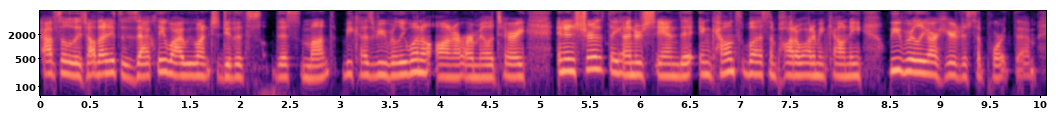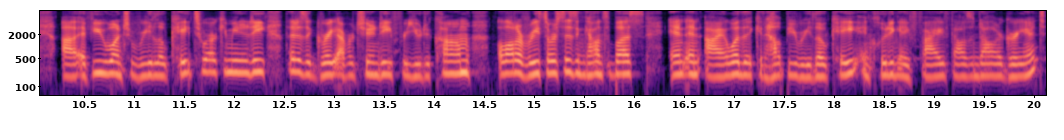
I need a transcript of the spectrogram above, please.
Absolutely, Todd. That is exactly why we want to do this this month because we really want to honor our military and ensure that they understand that in Council Bluffs and Pottawattamie County, we really are here to support them. Uh, if you want to relocate to our community, that is a great opportunity for you to come. A lot of resources in Council Bluffs and in Iowa that can help you relocate, including a $5,000 grant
